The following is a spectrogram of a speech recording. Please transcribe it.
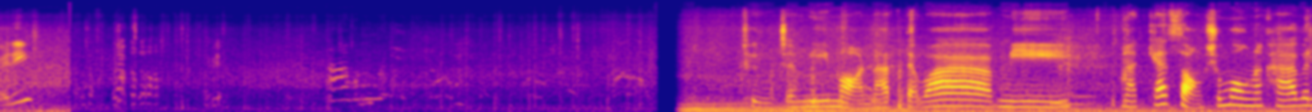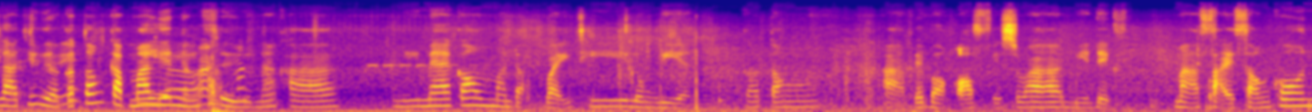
Ready ถึงจะมีหมอนัดแต่ว่ามีนัดแค่ 2 ชั่วโมงนะคะ เวลาที่เหลือก็ต้องกลับมาเรียนหนังสือนะคะอันนี้แม่ก็มาดรอปไว้ที่โรงเรียนก็ต้องอไปบอกออฟฟิศว่ามีเด็กมาสายสองคน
